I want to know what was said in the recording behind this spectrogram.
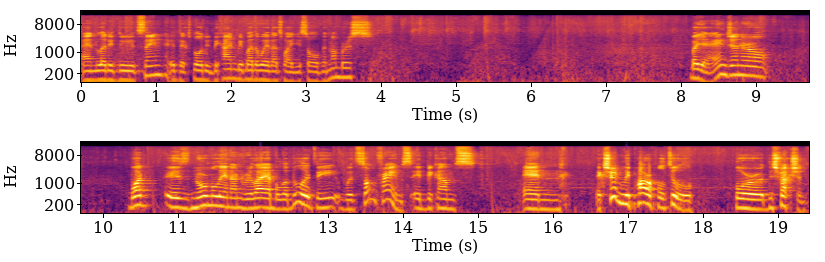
and let it do its thing. It exploded behind me, by the way, that's why you saw the numbers. But yeah, in general, what is normally an unreliable ability, with some frames, it becomes an extremely powerful tool for destruction.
